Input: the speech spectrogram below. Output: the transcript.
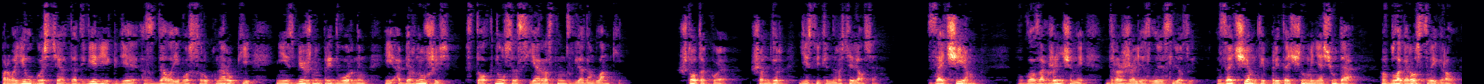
проводил гостя до двери, где сдал его с рук на руки неизбежным придворным и, обернувшись, столкнулся с яростным взглядом Ланки. «Что такое?» Шандыр действительно растерялся. «Зачем?» В глазах женщины дрожали злые слезы. «Зачем ты притащил меня сюда? В благородство играл?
